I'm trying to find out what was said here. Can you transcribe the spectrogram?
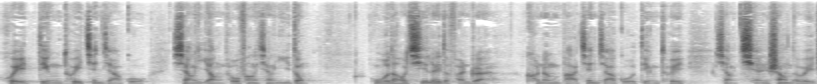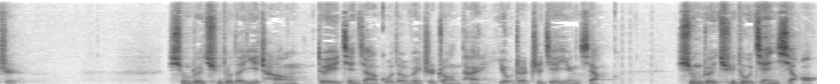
会顶推肩胛骨向仰头方向移动，五到七肋的翻转可能把肩胛骨顶推向前上的位置。胸椎曲度的异常对肩胛骨的位置状态有着直接影响。胸椎曲度减小，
